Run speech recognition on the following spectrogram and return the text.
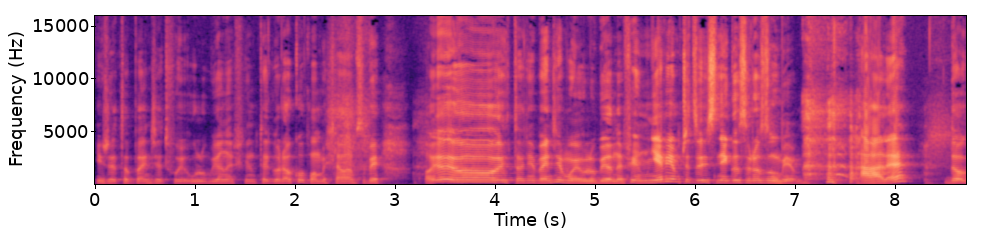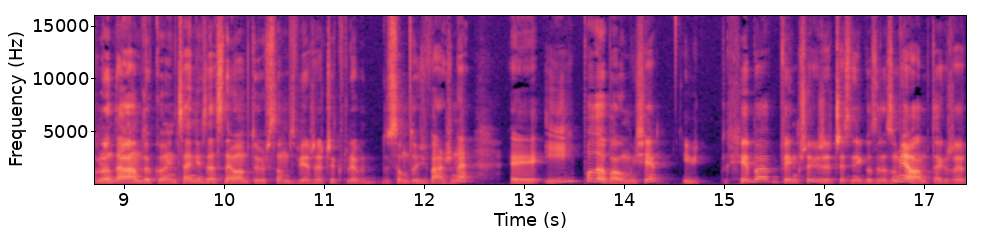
i że to będzie twój ulubiony film tego roku, pomyślałam sobie, ojoj, to nie będzie mój ulubiony film. Nie wiem, czy coś z niego zrozumiem, ale dooglądałam do końca, nie zasnęłam, to już są dwie rzeczy, które są dość ważne e, i podobał mi się i chyba większość rzeczy z niego zrozumiałam, także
